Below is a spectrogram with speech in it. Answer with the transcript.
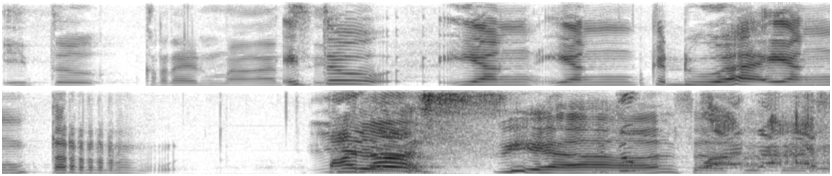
Itu keren banget sih. Itu yang yang kedua yang ter Iya. panas ya. Itu panas.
